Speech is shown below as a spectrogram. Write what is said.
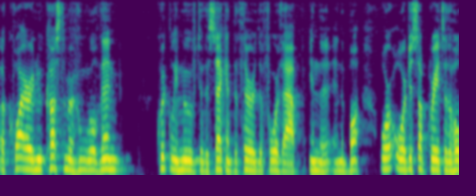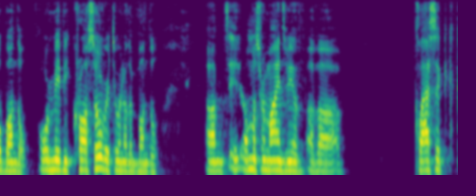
acquire a new customer who will then quickly move to the second, the third, the fourth app in the in the bu- or or just upgrade to the whole bundle, or maybe cross over to another bundle. Um, it almost reminds me of, of a classic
